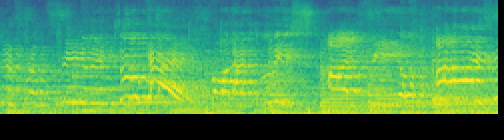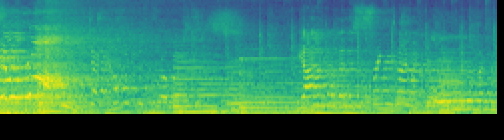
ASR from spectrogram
different feelings, okay, but at least I feel, and I feel younger than springtime and older than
